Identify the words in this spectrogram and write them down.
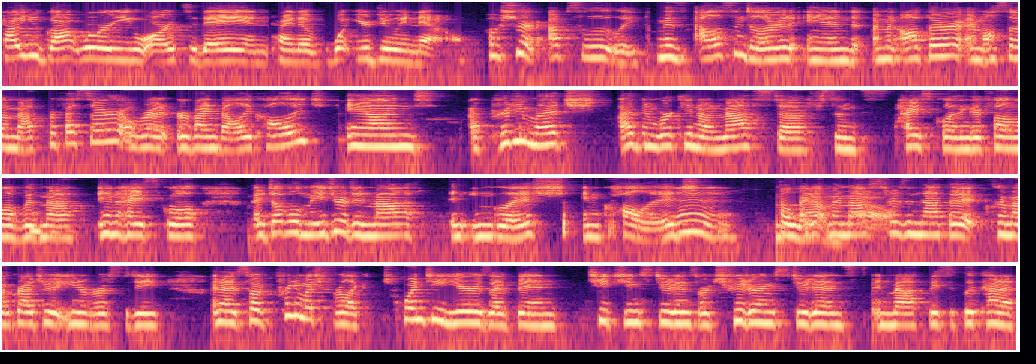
how you got where you are today and kind of what you're doing now. Oh, sure. Absolutely. My name is Allison Dillard, and I'm an author. I'm also a math professor over at Irvine Valley College. And I pretty much I've been working on math stuff since high school. I think I fell in love with math in high school. I double majored in math and English in college. Mm. Oh, wow. I got my master's wow. in math at Claremont Graduate University. And I, so I've pretty much for like 20 years, I've been teaching students or tutoring students in math, basically kind of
